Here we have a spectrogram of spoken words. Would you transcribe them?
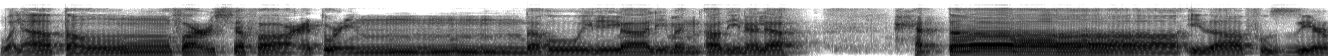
ولا تنفع الشفاعة عنده إلا لمن أذن له حتى إذا فزع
